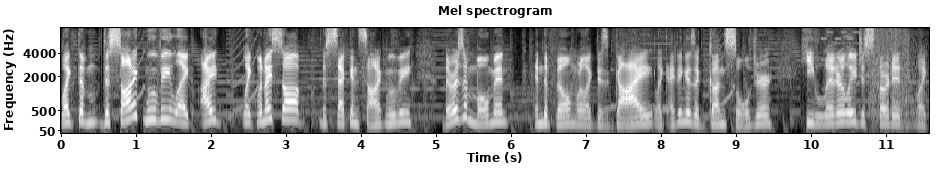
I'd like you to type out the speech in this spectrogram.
Like the the Sonic movie, like I like when I saw the second Sonic movie, there was a moment in the film where like this guy, like I think as a gun soldier, he literally just started like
